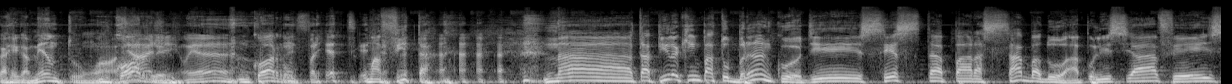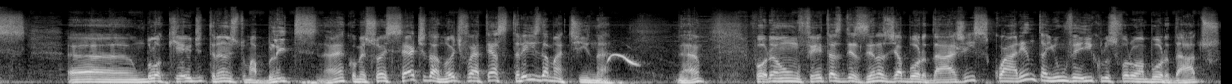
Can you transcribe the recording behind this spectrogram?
carregamento, uma um corre, é, um corre, um frete, uma fita. Na Tapira aqui em Pato Branco, de sexta para sábado, a polícia fez uh, um bloqueio de trânsito, uma blitz, né? Começou às sete da noite, foi até às três da matina, né? Foram feitas dezenas de abordagens, 41 veículos foram abordados.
